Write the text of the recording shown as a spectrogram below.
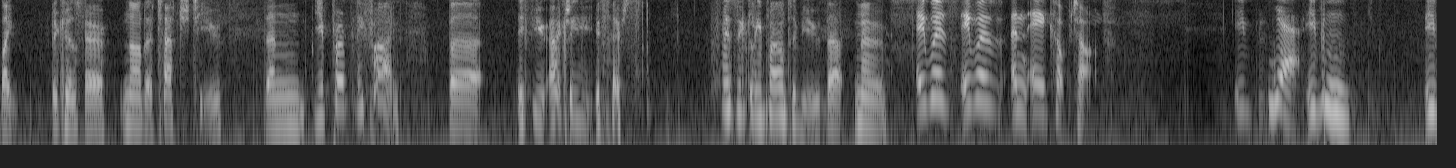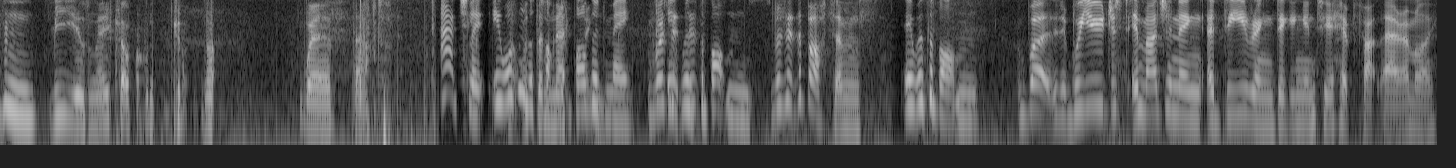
like because they're not attached to you, then you're probably fine. But if you actually, if they're s- physically part of you, that no. It was it was an A cup top. Ev- Yeah. Even, even me as an A cup could not wear that. Actually, it wasn't the the top that bothered thing. me. Was it, it was the- the bottoms. Was it the bottoms? It was the bottoms. But were you just imagining a D ring digging into your hip fat there, Emily?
